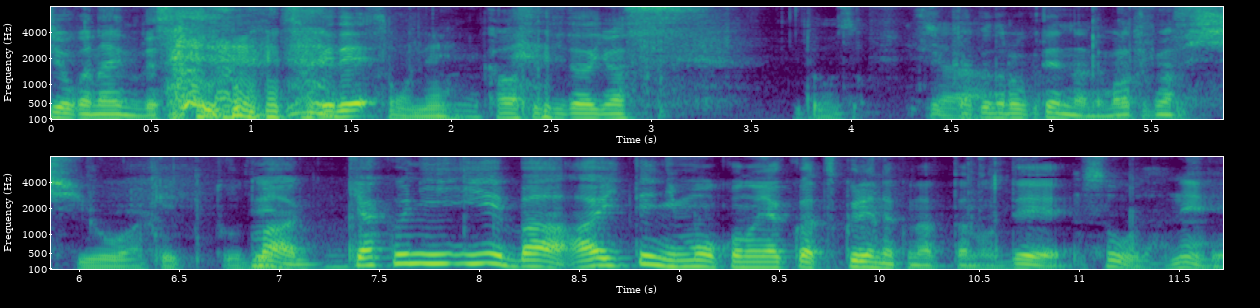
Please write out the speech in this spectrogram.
塩がないので、酒でそうね。買わせていただきます。どうぞ。せっかくの6点なんでもらっておきます。塩はゲットで。まあ、逆に言えば、相手にもこの役は作れなくなったので、そうだそうね。い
